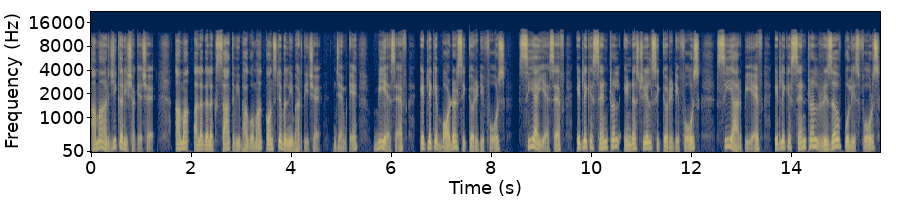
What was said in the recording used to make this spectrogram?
આમાં અરજી કરી શકે છે. આમાં અલગ અલગ સાત વિભાગોમાં કોન્સ્ટેબલની ભરતી છે. જેમ કે બીએસએફ એટલે કે બોર્ડર સિક્યોરિટી ફોર્સ સીઆઈએસએફ એટલે કે central industrial security force CRPF એટલે કે central reserve police force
